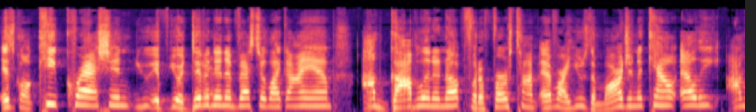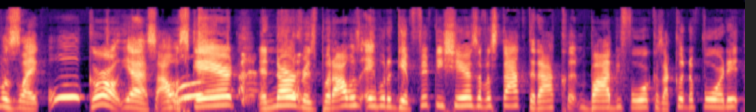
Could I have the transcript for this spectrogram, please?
It's going to keep crashing. You, if you're a dividend investor like I am, I'm gobbling it up for the first time ever. I used a margin account, Ellie. I was like, oh, girl, yes, I was scared and nervous, but I was able to get 50 shares of a stock that I couldn't buy before because I couldn't afford it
